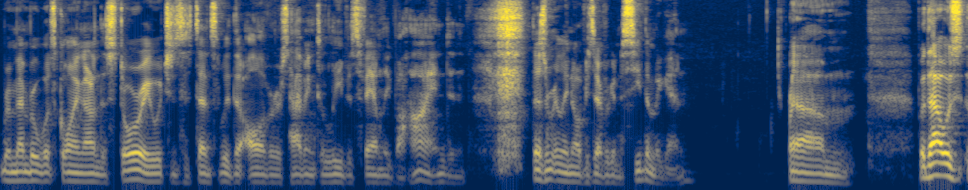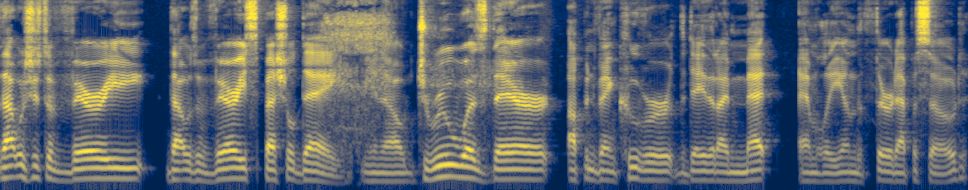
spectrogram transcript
remember what's going on in the story, which is ostensibly that Oliver is having to leave his family behind and doesn't really know if he's ever going to see them again. Um, but that was that was just a very that was a very special day. You know, Drew was there up in Vancouver the day that I met Emily on the third episode,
